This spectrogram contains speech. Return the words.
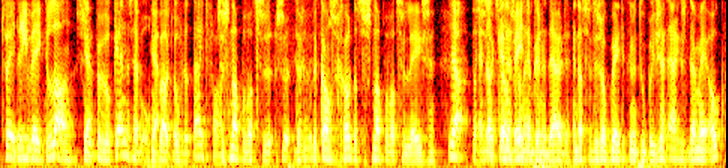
twee, drie weken lang super veel kennis hebben opgebouwd over dat tijdvak. Ze snappen wat ze, ze de, de, kans is groot dat ze snappen wat ze lezen. Ja, dat en ze dat kennis beter kunnen duiden. En dat ze dus ook beter kunnen toepassen. Je zegt eigenlijk daarmee ook,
